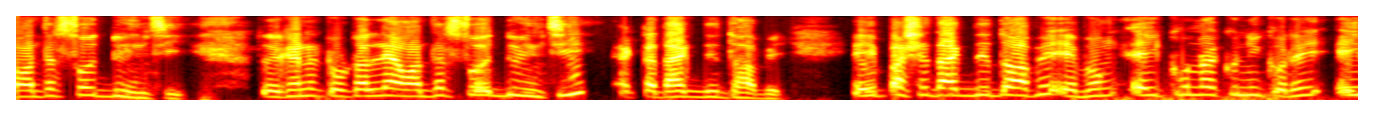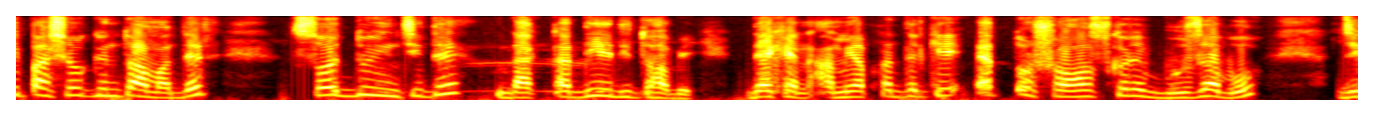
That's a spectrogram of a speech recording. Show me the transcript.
আমাদের চোদ্দ ইঞ্চি। তো এখানে টোটালি আমাদের চোদ্দ ইঞ্চি একটা দাগ দিতে হবে। এই পাশে দাগ দিতে হবে এবং এই কোনাকুনি করে এই পাশেও কিন্তু আমাদের চোদ্দ ইঞ্চিতে দাগটা দিয়ে দিতে হবে। দেখেন, আমি আপনাদেরকে এত সহজ করে বুঝাবো যে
